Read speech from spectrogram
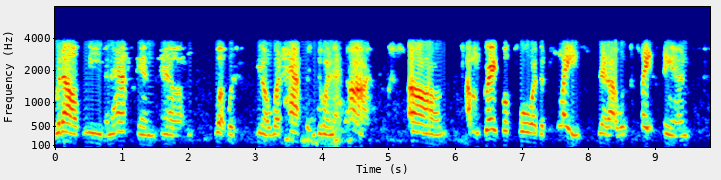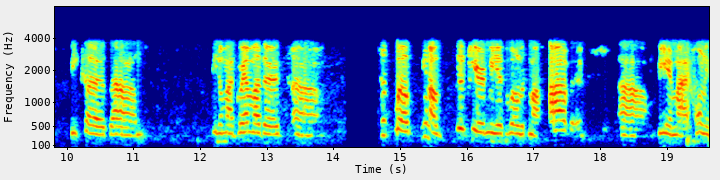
without me even asking um, what was, you know, what happened during that time. Um, I'm grateful for the place that I was placed in because, um, you know, my grandmother um, took, well, you know, good care of me as well as my father, um, being my only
